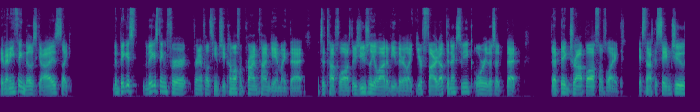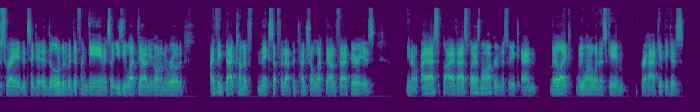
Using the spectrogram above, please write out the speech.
if anything, those guys like the biggest the biggest thing for for NFL teams, you come off a prime time game like that, it's a tough loss. There's usually a lot of either like you're fired up the next week, or there's like that that big drop off of like it's not the same juice, right? It's like a, a little bit of a different game. It's an easy letdown. You're going on the road. I think that kind of makes up for that potential letdown factor. Is you know I asked I have asked players in the locker room this week, and they're like, we want to win this game for Hackett because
